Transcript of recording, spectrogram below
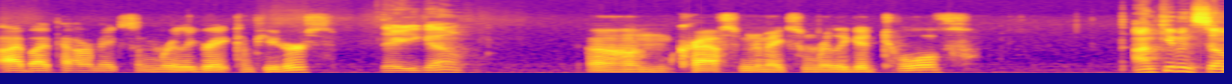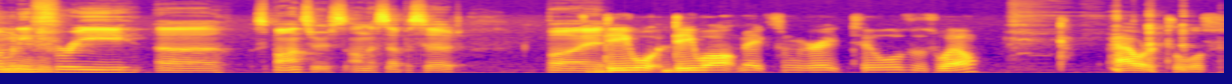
iBuyPower makes some really great computers. There you go. Um, Craftsman makes some really good tools. I'm giving so many Mm. free uh, sponsors on this episode, but D DeWalt makes some great tools as well. Power tools.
